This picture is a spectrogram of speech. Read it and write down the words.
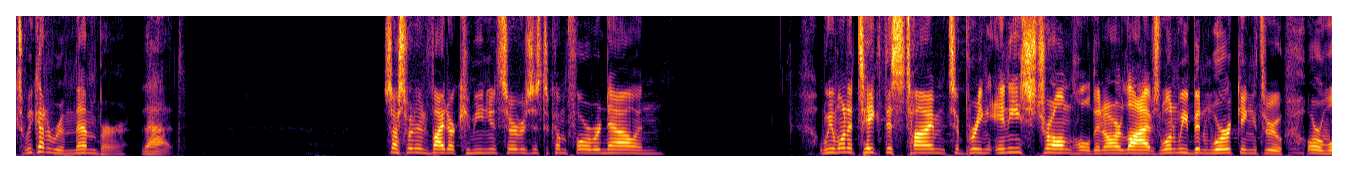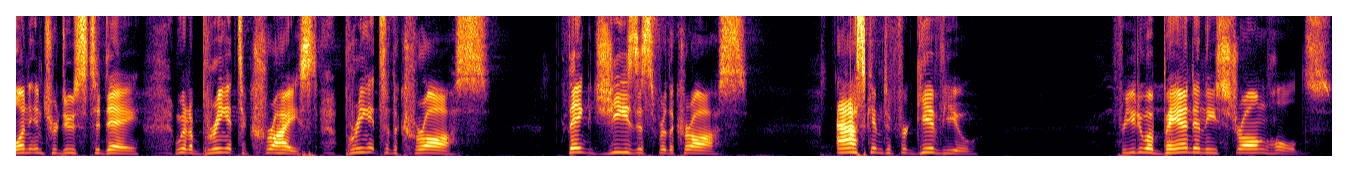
So we got to remember that. So I just want to invite our communion just to come forward now and we want to take this time to bring any stronghold in our lives, one we've been working through or one introduced today. We want to bring it to Christ, bring it to the cross. Thank Jesus for the cross. Ask Him to forgive you, for you to abandon these strongholds,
